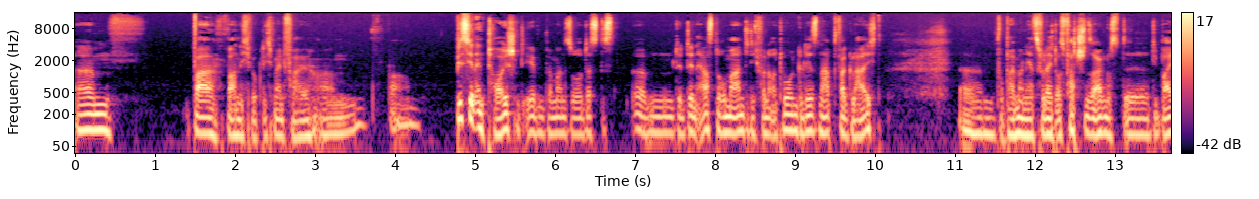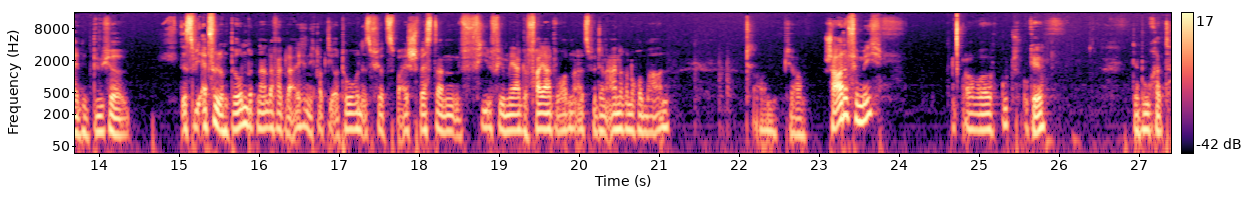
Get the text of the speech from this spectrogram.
ähm, war, war nicht wirklich mein Fall. Ähm, war ein bisschen enttäuschend eben, wenn man so das, das, ähm, den, den ersten Roman, den ich von der Autorin gelesen habe, vergleicht. Ähm, wobei man jetzt vielleicht auch fast schon sagen muss, die, die beiden Bücher das ist wie Äpfel und Birnen miteinander vergleichen. Ich glaube, die Autorin ist für zwei Schwestern viel, viel mehr gefeiert worden als für den anderen Roman. Ähm, ja, schade für mich. Aber gut, okay der Buch hat,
